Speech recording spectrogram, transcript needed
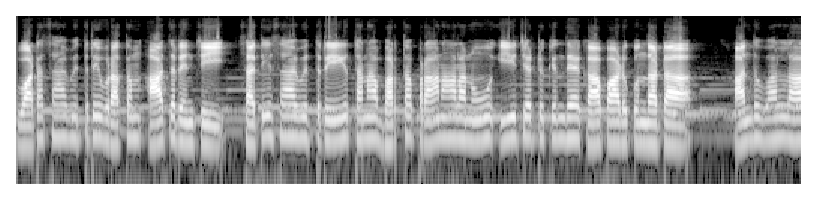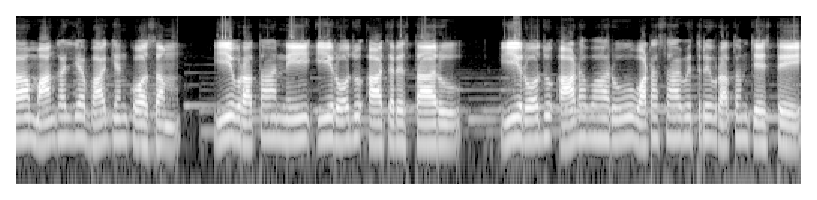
వట సావిత్రి వ్రతం ఆచరించి సతీ సావిత్రి తన భర్త ప్రాణాలను ఈ చెట్టు కిందే కాపాడుకుందట. అందువల్ల మాంగళ్య భాగ్యం కోసం ఈ వ్రతాన్ని ఈ రోజు ఆచరిస్తారు. ఈ రోజు ఆడవారు వట సావిత్రి వ్రతం చేస్తే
